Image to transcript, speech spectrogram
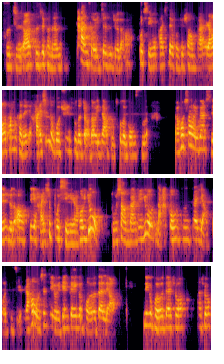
辞职，然后辞职可能探索一阵子，觉得啊不行，我还是得回去上班。然后他们可能还是能够迅速的找到一家不错的公司。然后上了一段时间，觉得哦自己还是不行，然后又不上班，就又拿工资在养活自己。然后我甚至有一天跟一个朋友在聊，那个朋友在说，他说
